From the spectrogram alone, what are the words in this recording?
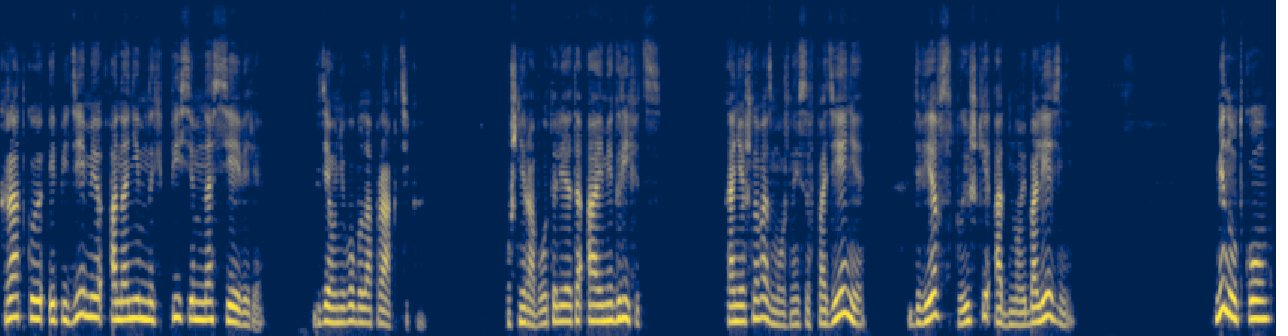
краткую эпидемию анонимных писем на севере, где у него была практика. Уж не работали это Айми Гриффитс? Конечно, возможно и совпадение. Две вспышки одной болезни. Минутку.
